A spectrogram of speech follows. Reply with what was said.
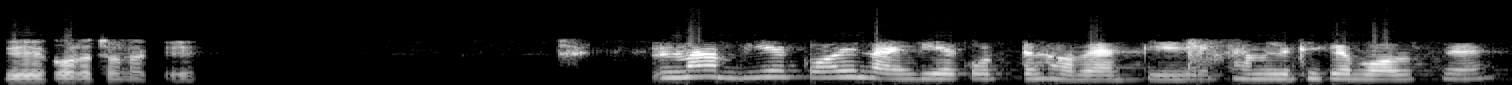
বিয়ে করেছ নাকি? না বিয়ে করে নাই বিয়ে করতে হবে আর কি। ফ্যামিলি থেকে বলছে।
